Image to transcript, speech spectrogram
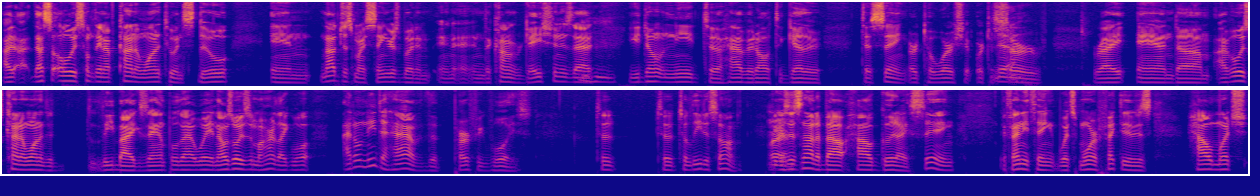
I, I that's always something I've kind of wanted to instill in not just my singers but in in, in the congregation is that Mhm. you don't need to have it all together to sing or to worship or to Yeah. serve, right? And um, I've always kind of wanted to lead by example that way, and that was always in my heart. Like, well, I don't need to have the perfect voice to to to lead a song because Right. it's not about how good I sing. If anything, what's more effective is how much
